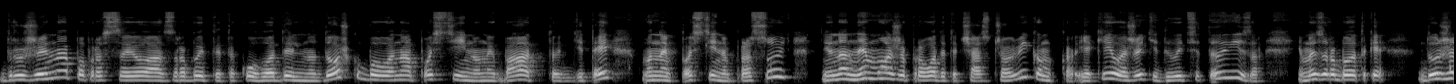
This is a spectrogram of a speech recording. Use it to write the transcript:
дружина попросила зробити таку гладильну дошку, бо вона постійно, у них багато дітей, вони постійно прасують, і вона не може проводити час з чоловіком, який лежить і дивиться телевізор. І ми зробили таке дуже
